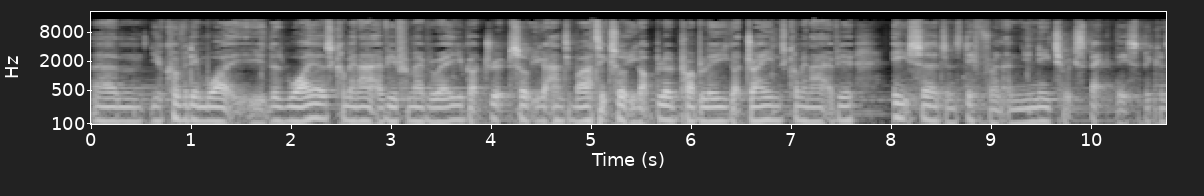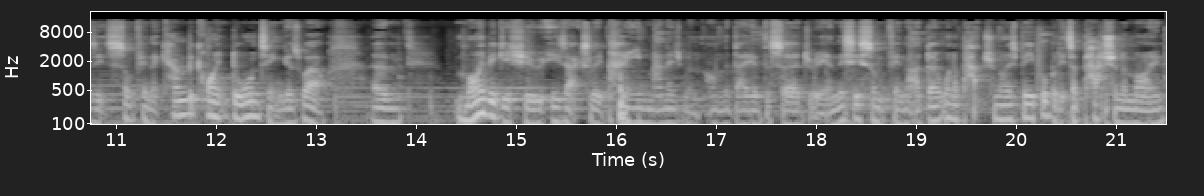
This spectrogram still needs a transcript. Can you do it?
Um, you're covered in wire. There's wires coming out of you from everywhere. You've got drips up. You've got antibiotics up. You've got blood probably. You've got drains coming out of you each surgeon's different and you need to expect this because it's something that can be quite daunting as well. Um, my big issue is actually pain management on the day of the surgery, and this is something that I don't want to patronize people, but it's a passion of mine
